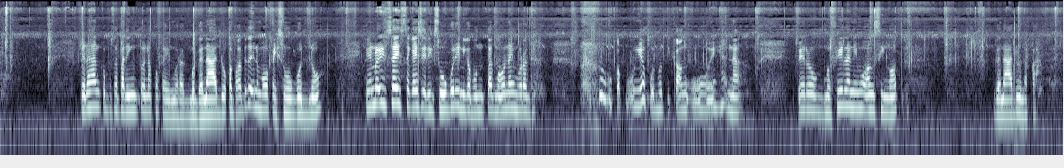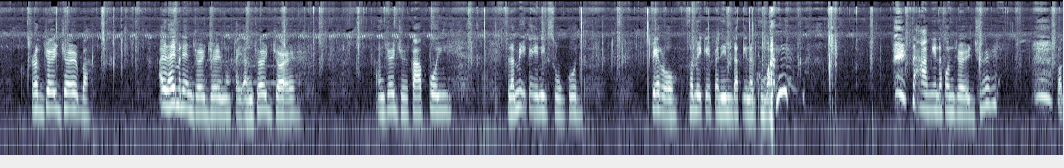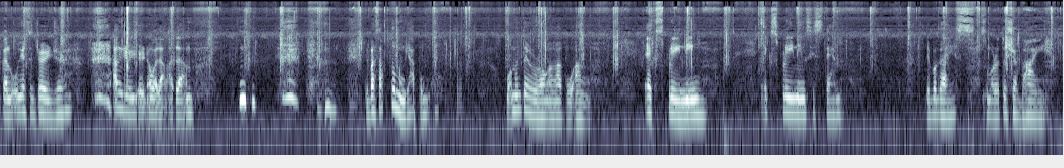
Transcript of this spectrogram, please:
Ganahan ko sa panington ako kay murag maganado ka pa. Bito ino mo pay sugod no. Kaya mo exercise sa guys, inig sugod ini kabuntag mo na murag kapuya pud mo tikang uy ana. Pero mafeel ni mo ang singot. Ganado na ka. Rag jar ba? Ay lahi man yan jar na kay ang jar ang jar kapoy lami kay inig sugod. Pero lami kay panindak inaghuman. Naangin na pong jar Pagkaluya sa jar Ang jar na walang alam. diba sakto mangyapon ko. Wa man tayo wrong ang ako ang explaining explaining system. 'Di ba guys? Sumara to siya bye.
